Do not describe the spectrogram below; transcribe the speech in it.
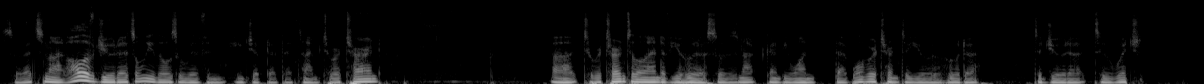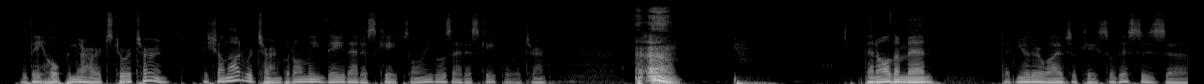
So that's not all of Judah. It's only those who live in Egypt at that time to return. Uh, to return to the land of Yehuda. So there's not going to be one that will return to Yehuda, to Judah, to which they hope in their hearts to return. They shall not return, but only they that escape. So only those that escape will return. then all the men that knew their wives. Okay, so this is uh,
